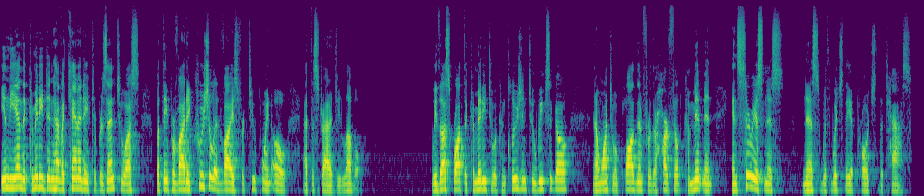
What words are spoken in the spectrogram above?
In the end, the committee didn't have a candidate to present to us, but they provided crucial advice for 2.0 at the strategy level. We thus brought the committee to a conclusion two weeks ago, and I want to applaud them for their heartfelt commitment and seriousness with which they approached the task.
